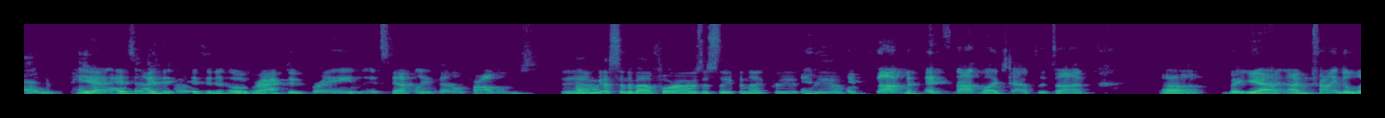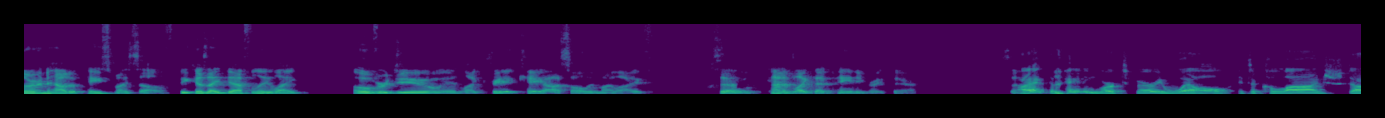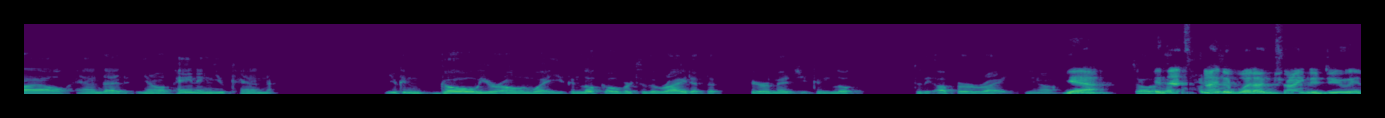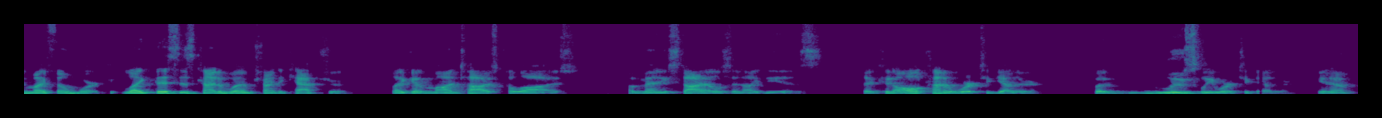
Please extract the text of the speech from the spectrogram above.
and paint. Yeah, it's I think too. it's an overactive brain. It's definitely mental problems. Yeah, I'm guessing about four hours of sleep a night for you. For you, it's not it's not much half the time. Uh, but yeah, I'm trying to learn how to pace myself because I definitely like overdo and like create chaos all in my life. So kind of like that painting right there. So. I think the painting works very well. It's a collage style, and that you know, a painting you can you can go your own way. You can look over to the right at the pyramids. You can look to the upper right, you know. Yeah. So and that's kind of what I'm trying to do in my film work. Like this is kind of what I'm trying to capture, like a montage collage of many styles and ideas that could all kind of work together, but loosely work together, you know.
